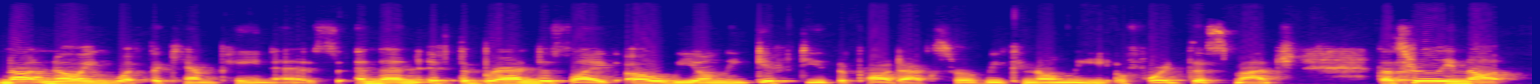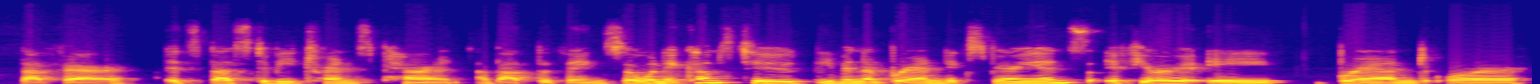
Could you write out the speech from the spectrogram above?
not knowing what the campaign is and then if the brand is like oh we only gift you the products or we can only afford this much that's really not that fair. It's best to be transparent about the thing. So when it comes to even a brand experience, if you're a brand or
